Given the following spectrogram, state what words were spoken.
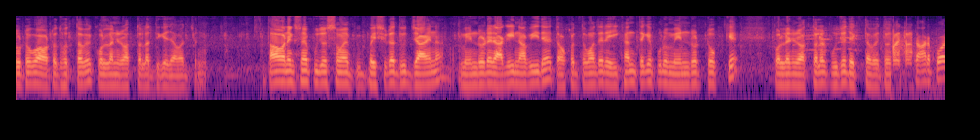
টোটো বা অটো ধরতে হবে কল্যাণী রথতলার দিকে যাওয়ার জন্য। তাও অনেক সময় পুজোর সময় বেশিটা দূর যায় না মেন রোডের আগেই নামিয়ে দেয়, তখন তোমাদের এইখান থেকে পুরো মেন রোড টপকে কল্যাণী রথতলার পুজো দেখতে হবে তো। তারপর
